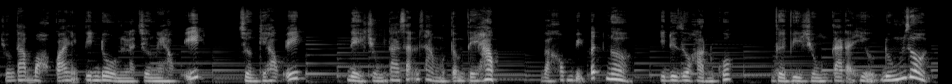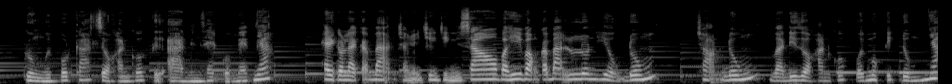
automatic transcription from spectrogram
Chúng ta bỏ qua những tin đồn là trường này học ít, trường kia học ít, để chúng ta sẵn sàng một tâm thế học và không bị bất ngờ khi đi du học Hàn Quốc. Bởi vì chúng ta đã hiểu đúng rồi cùng với podcast giàu Hàn Quốc từ A đến Z của MEP nhé. Hẹn gặp lại các bạn trong những chương trình sau và hy vọng các bạn luôn luôn hiểu đúng, chọn đúng và đi du Hàn Quốc với mục đích đúng nhé.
